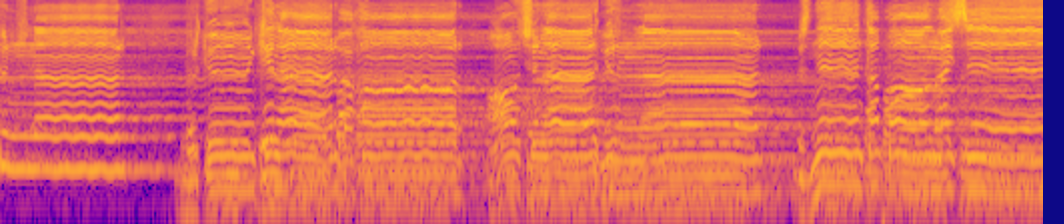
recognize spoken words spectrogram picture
kunlar. Bir kun kelar bahor, ochilar gullar, bizni topolmaysiz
